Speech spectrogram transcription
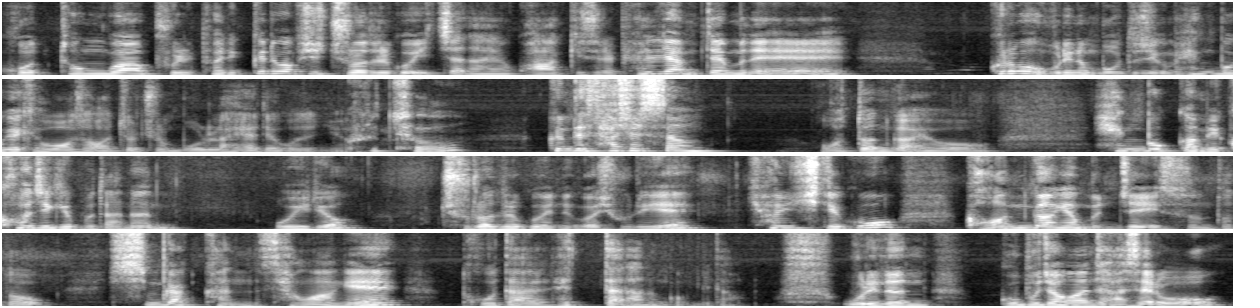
고통과 불편이 끊임없이 줄어들고 있잖아요. 과학기술의 편리함 때문에. 그러면 우리는 모두 지금 행복에 겨워서 어쩔 줄 몰라 해야 되거든요. 그렇죠. 근데 사실상 어떤가요? 행복감이 커지기보다는 오히려 줄어들고 있는 것이 우리의 현실이고 건강의 문제에 있어서는 더더욱 심각한 상황에 도달했다라는 겁니다. 우리는 꾸부정한 자세로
